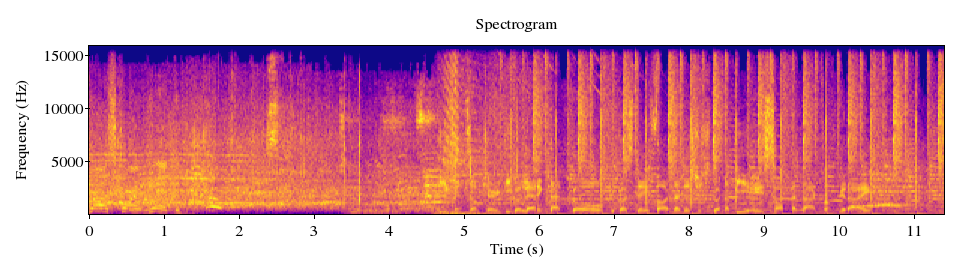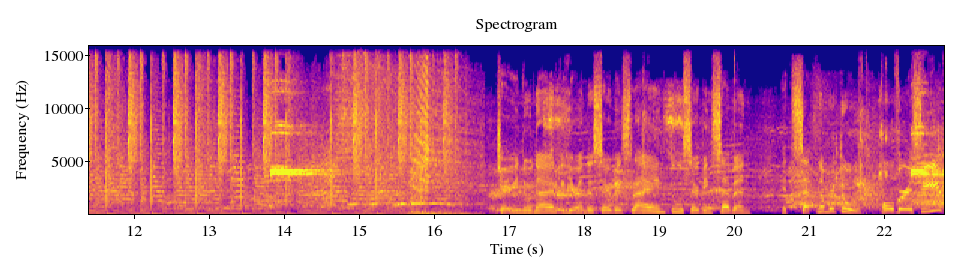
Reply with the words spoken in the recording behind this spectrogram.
cross-court hit. Defense of Chery Tiggo letting that go because they thought that it's just gonna be a soft attack from Viray. Cherry Nunag here on the service line, two serving seven. It's set number two. Over receive.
